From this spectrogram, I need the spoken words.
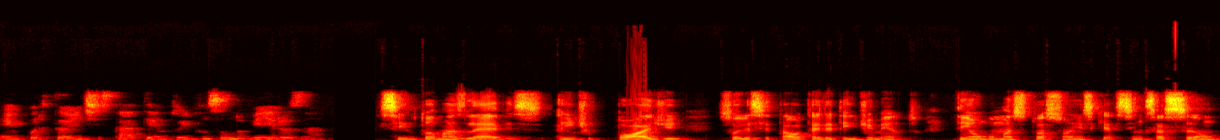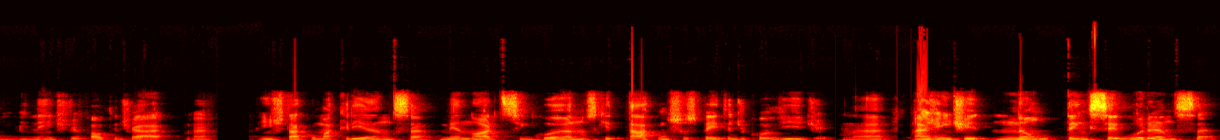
é importante estar atento em função do vírus, né. Sintomas leves, a gente pode solicitar o teleatendimento. Tem algumas situações que é sensação iminente de falta de ar, né? A gente está com uma criança menor de 5 anos que está com suspeita de Covid. Né? A gente não tem segurança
